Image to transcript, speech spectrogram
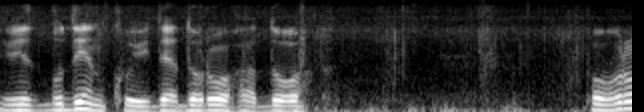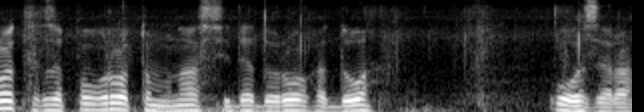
від будинку йде дорога до поворот. За поворотом у нас йде дорога до озера.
